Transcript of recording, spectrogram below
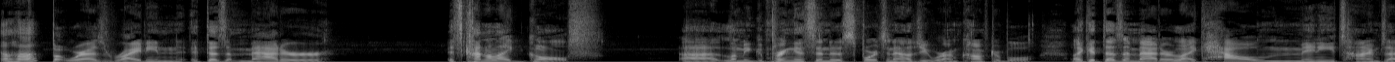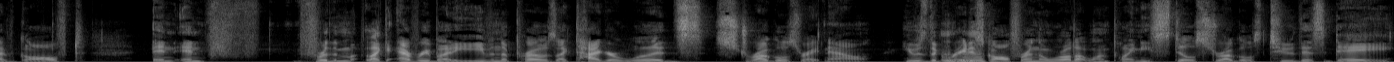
Uh-huh. But whereas writing, it doesn't matter. It's kind of like golf. Uh, let me bring this into a sports analogy where I'm comfortable. Like it doesn't matter like how many times I've golfed, and and f- for the like everybody, even the pros, like Tiger Woods struggles right now. He was the greatest mm-hmm. golfer in the world at one point, and he still struggles to this day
